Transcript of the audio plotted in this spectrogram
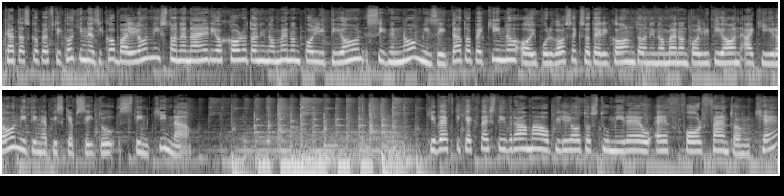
Κατασκοπευτικό κινέζικο μπαλόνι στον εναέριο χώρο των Ηνωμένων Πολιτειών. Συγγνώμη ζητά το Πεκίνο. Ο Υπουργός Εξωτερικών των Ηνωμένων Πολιτειών ακυρώνει την επίσκεψή του στην Κίνα. Κυδεύτηκε χθες στη δράμα ο πιλότος του μοιραίου F4 Phantom και...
